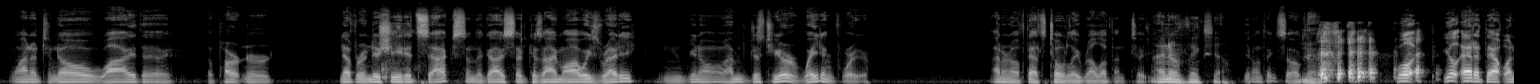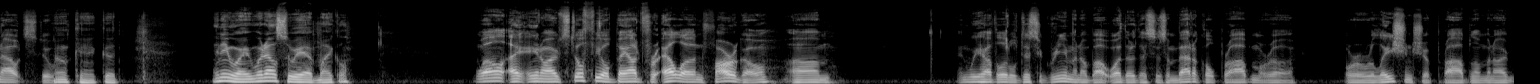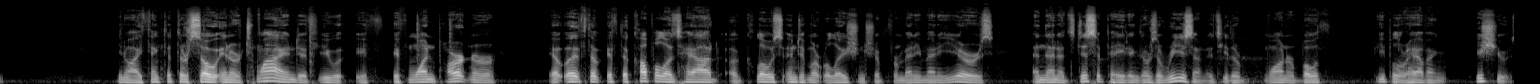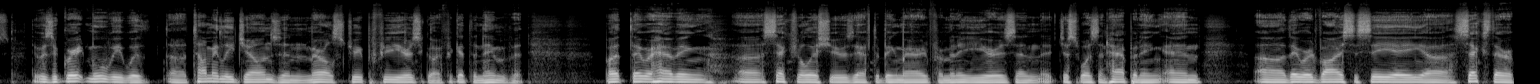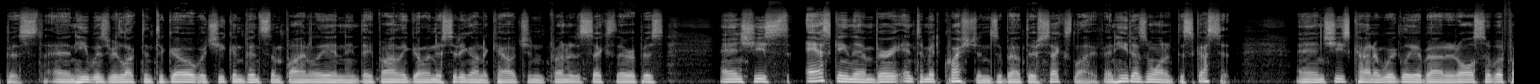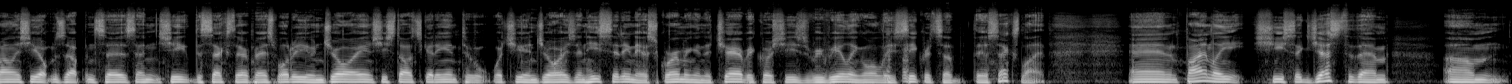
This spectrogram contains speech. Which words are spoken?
wanted to know why the the partner never initiated sex, and the guy said, "Because I'm always ready, and you know I'm just here waiting for you." I don't know if that's totally relevant to you. I don't think so. You don't think so? Okay. No. well, you'll edit that one out, Stu. Okay, good. Anyway, what else do we have, Michael? Well, I you know I still feel bad for Ella and Fargo, um, and we have a little disagreement about whether this is a medical problem or a or a relationship problem. And I, you know, I think that they're so intertwined. If you if if one partner, if the if the couple has had a close, intimate relationship for many many years, and then it's dissipating, there's a reason. It's either one or both people are having issues. There was a great movie with uh, Tommy Lee Jones and Meryl Streep a few years ago. I forget the name of it. But they were having uh, sexual issues after being married for many years, and it just wasn't happening. And uh, they were advised to see a uh, sex therapist, and he was reluctant to go, but she convinced them finally, and they finally go, and they're sitting on a couch in front of the sex therapist, and she's asking them very intimate questions about their sex life, and he doesn't want to discuss it and she's kind of wiggly about it also. But finally, she opens up and says, and she, the sex therapist, what do you enjoy? And she starts getting into what she enjoys, and he's sitting there squirming in the chair because she's revealing all these secrets of their sex life. And finally, she suggests to them, um,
